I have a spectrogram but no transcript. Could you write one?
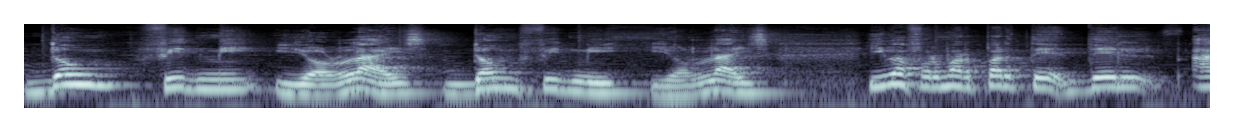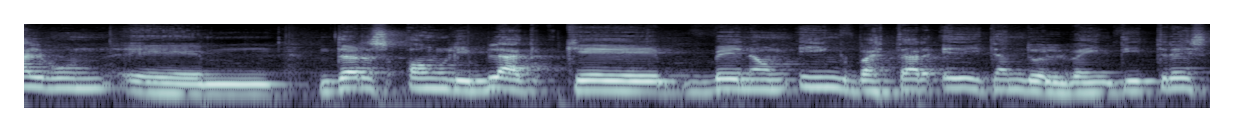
Don't Feed Me Your Lies, Don't Feed Me Your Lies, y va a formar parte del álbum em, There's Only Black que Venom Inc. va a estar editando el 23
